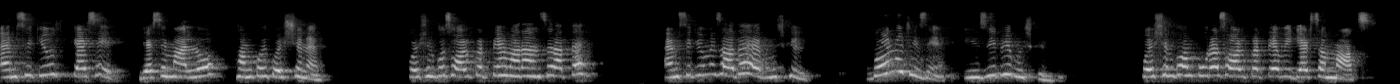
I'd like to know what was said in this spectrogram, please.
एमसीक्यू कैसे? जैसे मान लो, हम कोई क्वेश्चन है। क्वेश्चन को सॉल्व करते हैं, हमारा आंसर आता है। एमसीक्यू में ज़्यादा है, मुश्किल। दोनों चीज़ें हैं इजी भी, मुश्किल भी। क्वेश्चन को हम पूरा सॉल्व करते हैं we get some marks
